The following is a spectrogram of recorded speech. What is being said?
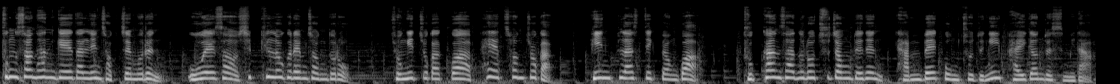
풍선 한 개에 달린 적재물은 5에서 10kg 정도로 종이 조각과 폐 천 조각, 빈 플라스틱 병과 북한산으로 추정되는 담배 꽁초 등이 발견됐습니다.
